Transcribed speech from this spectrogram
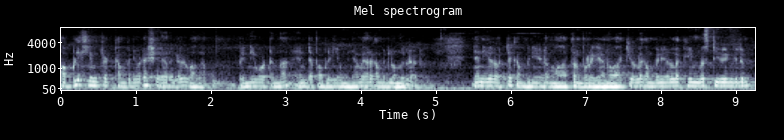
പബ്ലിക് ലിമിറ്റഡ് കമ്പനിയുടെ ഷെയറുകൾ വാങ്ങാം. പെന്നി വോട്ട് എന്ന എന്റെ പബ്ലിക് ലിമിറ്റഡ് ഞാൻ വേറെ കമ്പനിയിലൊന്നുമില്ല കേട്ടോ. ഞാൻ ഈ ഒരു ഒറ്റ കമ്പനിയുടെ മാത്രം പുറകെയാണ്. ബാക്കിയുള്ള കമ്പനികളിലൊക്കെ ഇൻവെസ്റ്റ് ചെയ്യുമെങ്കിലും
